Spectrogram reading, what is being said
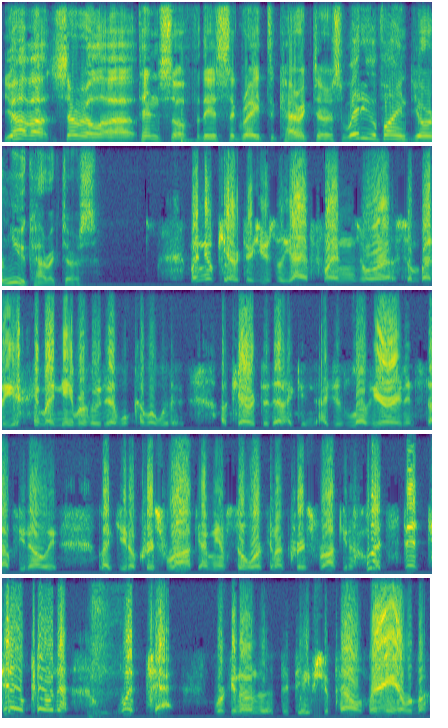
You have uh, several uh, tens of these uh, great characters. Where do you find your new characters? my new characters usually I have friends or uh, somebody in my neighborhood that will come up with a, a character that I can I just love hearing and stuff. You know, like you know Chris Rock. I mean, I'm still working on Chris Rock. You know, what's the deal, Kona? What's that? Working on the, the Dave Chappelle. Hey, everybody.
